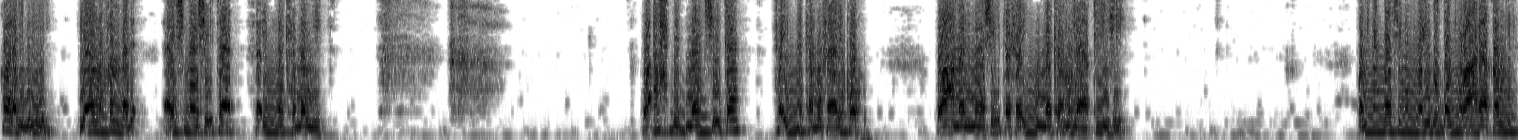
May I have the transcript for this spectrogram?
قال جبريل يا محمد عش ما شئت فإنك ميت. وأحبب ما شئت فإنك مفارقه. واعمل ما شئت فإنك ملاقيه. ومن الناس من يعيد الضمير على قوله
